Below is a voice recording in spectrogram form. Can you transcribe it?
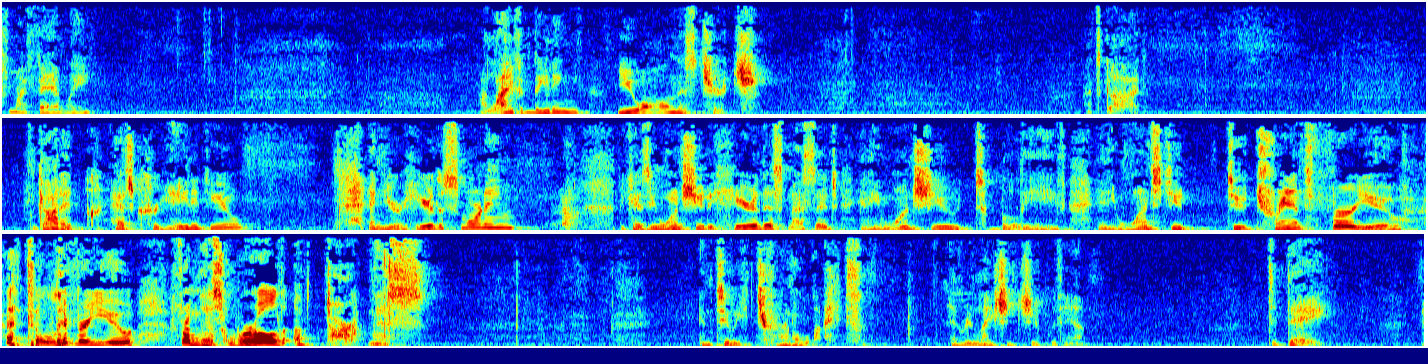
of my family, my life in leading you all in this church. That's God. God has created you, and you're here this morning because He wants you to hear this message, and He wants you to believe, and He wants you to transfer you, deliver you from this world of darkness into eternal light and relationship with Him. Today,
